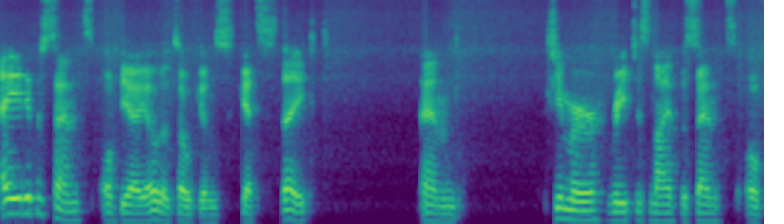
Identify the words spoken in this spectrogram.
80% of the IOTA tokens get staked, and Shimmer reaches 9% of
